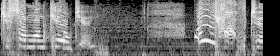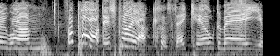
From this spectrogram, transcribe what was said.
Just someone killed you. I have to um, report this player because they killed me.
